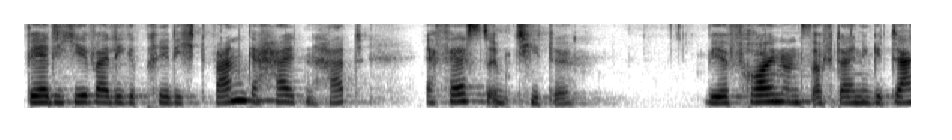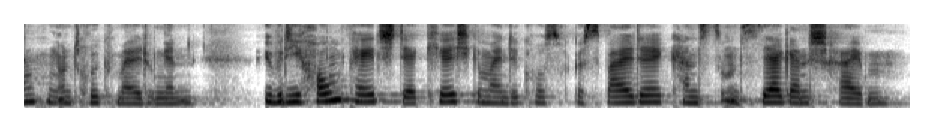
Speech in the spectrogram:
Wer die jeweilige Predigt wann gehalten hat, erfährst du im Titel. Wir freuen uns auf deine Gedanken und Rückmeldungen. Über die Homepage der Kirchgemeinde Großrückeswalde kannst du uns sehr gern schreiben.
